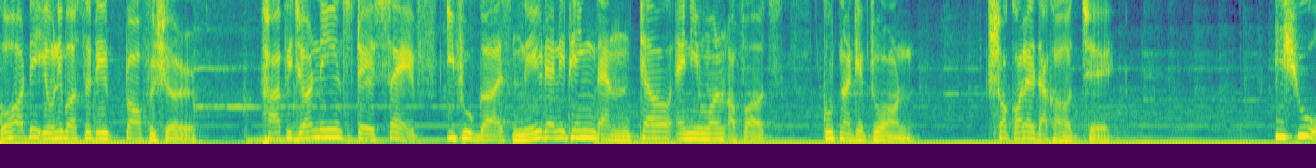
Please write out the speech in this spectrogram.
গুয়াহাটি ইউনিভার্সিটির professor. Happy journey stay safe if you guys need anything then tell any one of us good night everyone সকালে দেখা হচ্ছে। ইস্যু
